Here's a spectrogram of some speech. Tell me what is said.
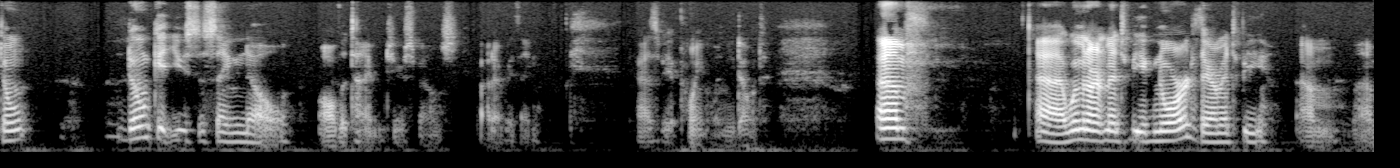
don't don't get used to saying no all the time to your spouse about everything. There has to be a point when you don't. Um, uh, women aren't meant to be ignored; they are meant to be. Um, um,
